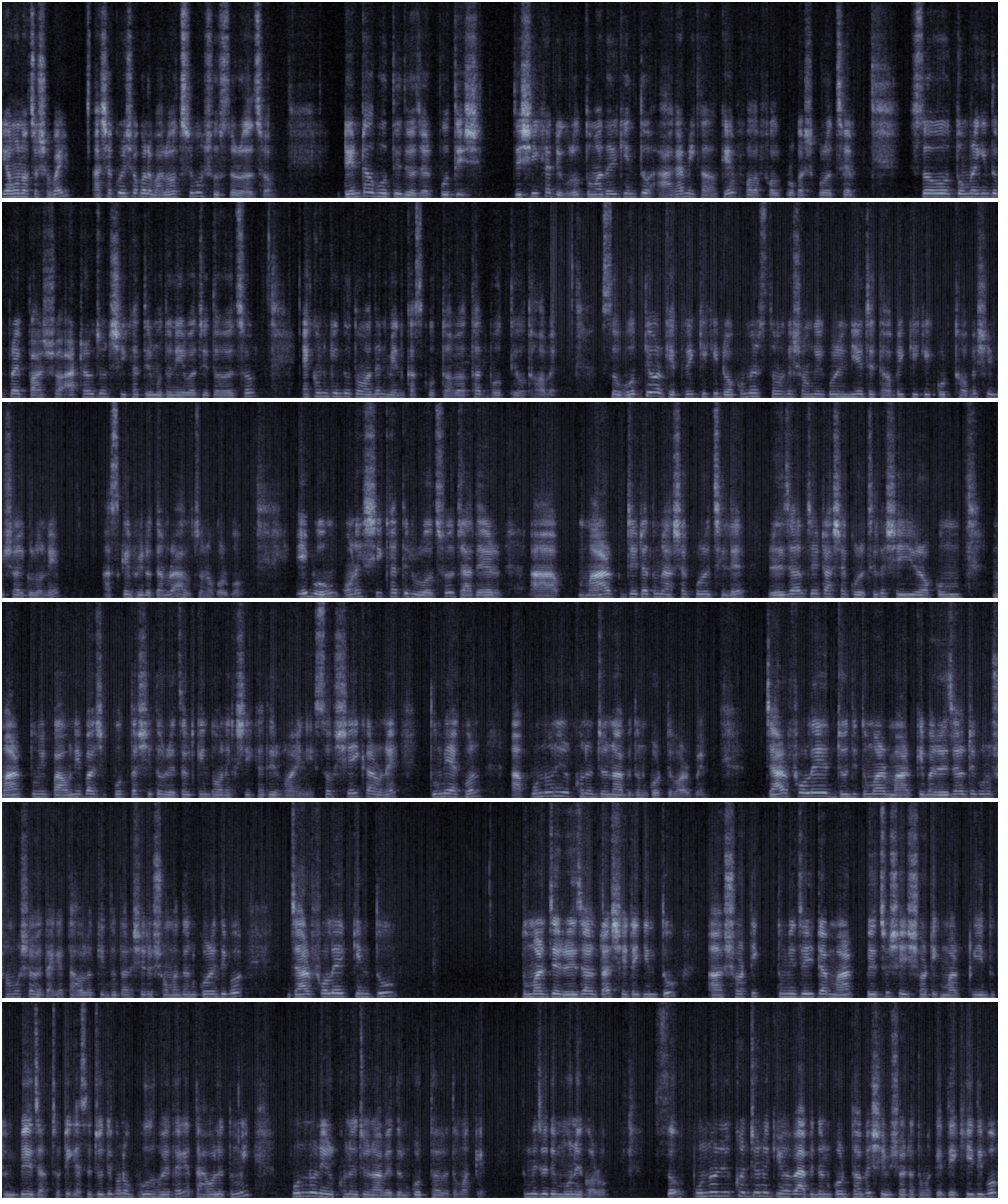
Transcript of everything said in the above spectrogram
কেমন আছো সবাই? আশা করি সকলে ভালো আছো এবং সুস্থ রয়েছো। ডেন্টাল ভর্তি দু হাজার পঁচিশ যে শিক্ষার্থীগুলো তোমাদের কিন্তু আগামীকালকে ফলাফল প্রকাশ করেছে। সো তোমরা কিন্তু প্রায় পাঁচশো আঠারো জন শিক্ষার্থীর মতো নির্বাচিত হয়েছো। এখন কিন্তু তোমাদের মেন কাজ করতে হবে, অর্থাৎ ভর্তি হতে হবে। সো ভর্তি হওয়ার ক্ষেত্রে কী কী ডকুমেন্টস তোমাকে সঙ্গে করে নিয়ে যেতে হবে, কী কী করতে হবে সেই বিষয়গুলো নিয়ে আজকের ভিডিওতে আমরা আলোচনা করব। এবং অনেক শিক্ষার্থী রয়েছে যাদের মার্ক যেটা তুমি আশা করেছিলে রেজাল্ট যেটা আশা করেছিলে, সেই রকম মার্ক তুমি পাওনি বা প্রত্যাশিত রেজাল্ট কিন্তু অনেক শিক্ষার্থীর হয়নি। সো সেই কারণে তুমি এখন পুনর্নিরীক্ষণের জন্য আবেদন করতে পারবে। যার ফলে যদি তোমার মার্কে বা রেজাল্টে কোনো সমস্যা হয়ে থাকে, তাহলে কিন্তু তারা সেটা সমাধান করে দিব। যার ফলে কিন্তু তোমার যে রেজাল্টটা, সেটা কিন্তু সঠিক তুমি যেইটা মার্ক পেয়েছ, সেই সঠিক মার্কটা কিন্তু তুমি পেয়ে যাচ্ছ, ঠিক আছে? যদি কোনো ভুল হয়ে থাকে, তাহলে তুমি পুনর্নিরীক্ষণের জন্য আবেদন করতে হবে তোমাকে। তুমি যদি মনে করো। সো পুনর্নিরীক্ষণের জন্য কীভাবে আবেদন করতে হবে, সেই বিষয়টা তোমাকে দেখিয়ে দিব।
